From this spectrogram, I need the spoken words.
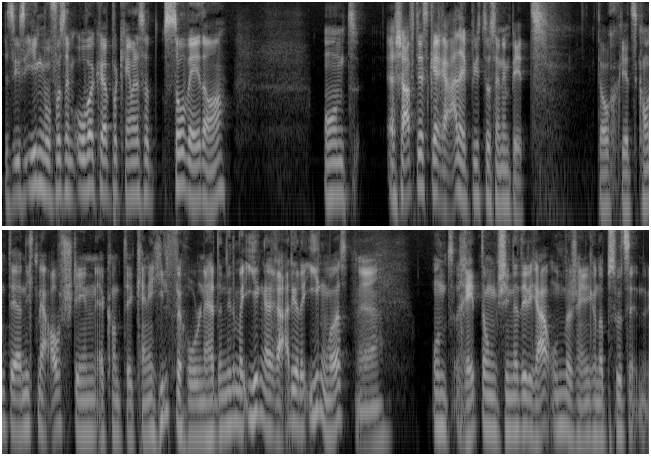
es ist irgendwo von seinem Oberkörper gekommen, es hat so weh da. Und er schaffte es gerade bis zu seinem Bett. Doch jetzt konnte er nicht mehr aufstehen, er konnte keine Hilfe holen, er hatte nicht einmal irgendein Radio oder irgendwas. ja. Und Rettung schien natürlich auch unwahrscheinlich und absurd. sein.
